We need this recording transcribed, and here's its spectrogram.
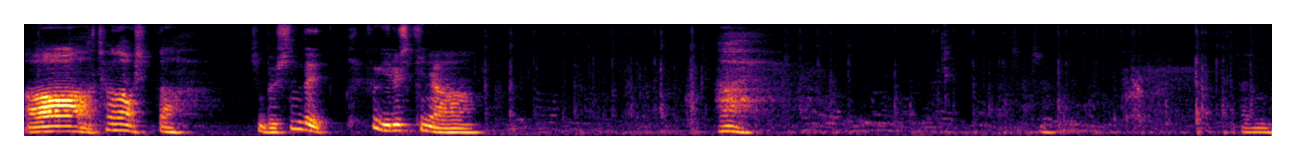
아, 퇴근하고 싶다. 지금 몇 시인데 계속 일을 시키냐. 아. 진짜. 짜증나.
